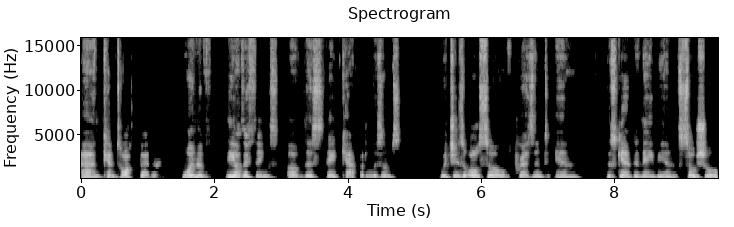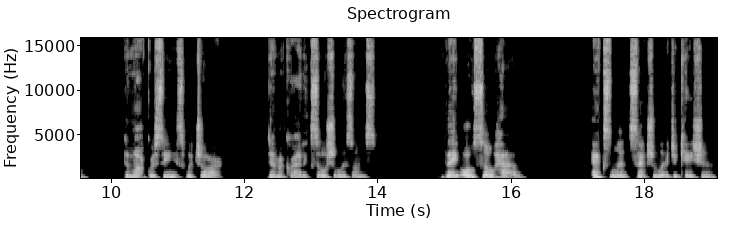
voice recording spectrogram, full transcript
and can talk better. One of the other things of the state capitalisms, which is also present in the Scandinavian social democracies, which are democratic socialisms, they also have excellent sexual education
